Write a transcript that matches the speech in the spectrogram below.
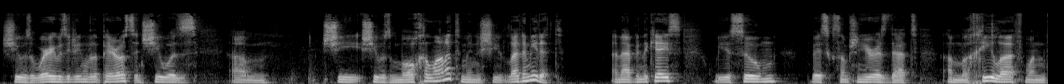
she was aware he was eating with the peros, and she was um, she she was mochel on it, meaning she let him eat it. And that being the case, we assume the basic assumption here is that a mechila, if one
